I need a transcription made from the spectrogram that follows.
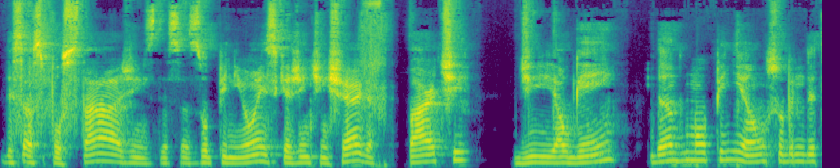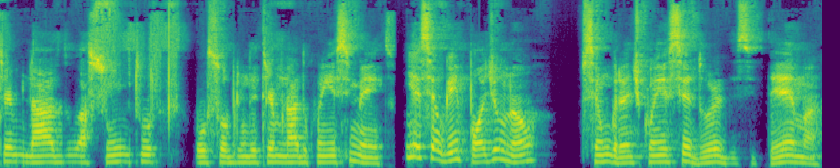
dessas postagens, dessas opiniões que a gente enxerga, parte de alguém dando uma opinião sobre um determinado assunto ou sobre um determinado conhecimento. E esse alguém pode ou não ser um grande conhecedor desse tema,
